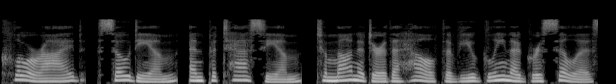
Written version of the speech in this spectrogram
chloride, sodium, and potassium. To monitor the health of Euglena gracilis,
